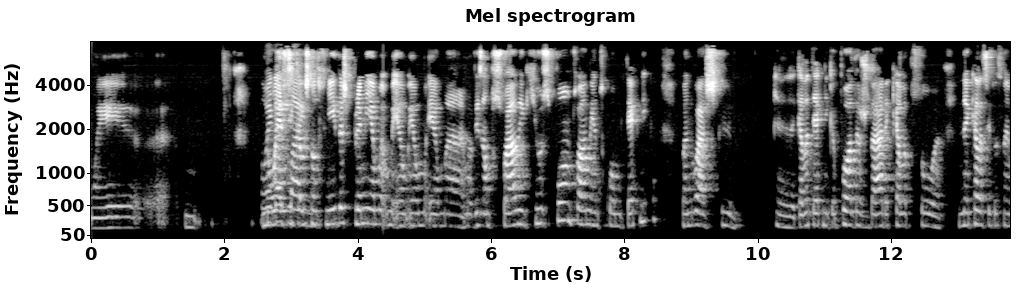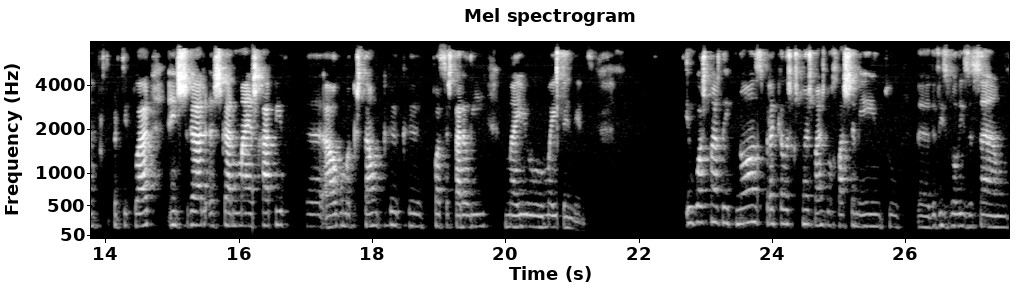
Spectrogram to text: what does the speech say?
não é. Não, não é, é assim que elas estão definidas, para mim é uma, é, uma, é uma, visão pessoal em que uso pontualmente como técnica, quando acho que uh, aquela técnica pode ajudar aquela pessoa naquela situação em particular em chegar a chegar mais rápido uh, a alguma questão que, que possa estar ali meio, meio pendente eu gosto mais da hipnose para aquelas questões mais do relaxamento, eh, da visualização,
